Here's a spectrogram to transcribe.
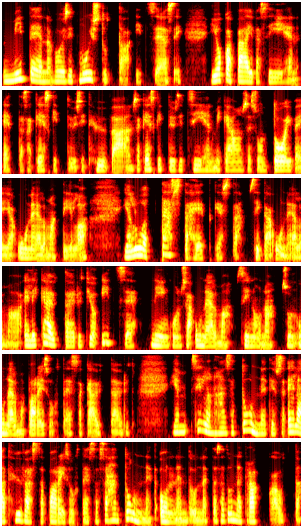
miten voisit muistuttaa itseäsi joka päivä siihen, että sä keskittyisit hyvään, sä keskittyisit siihen, mikä on se sun toive ja unelmatila, ja luot tästä hetkestä sitä unelmaa, eli käyttäydyt jo itse niin kuin sä unelma sinuna sun unelmaparisuhteessa käyttäydyt. Ja silloinhan sä tunnet, jos sä elät hyvässä parisuhteessa, sähän tunnet onnen tunnetta, sä tunnet rakkautta,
